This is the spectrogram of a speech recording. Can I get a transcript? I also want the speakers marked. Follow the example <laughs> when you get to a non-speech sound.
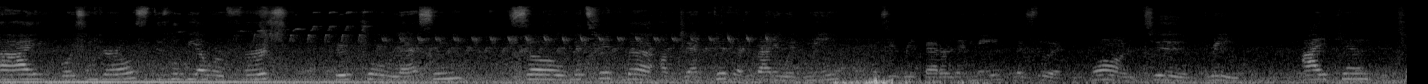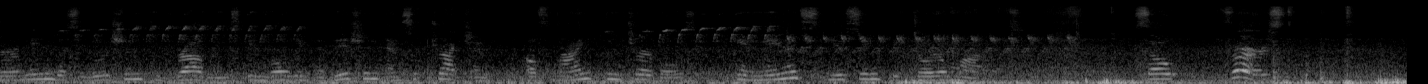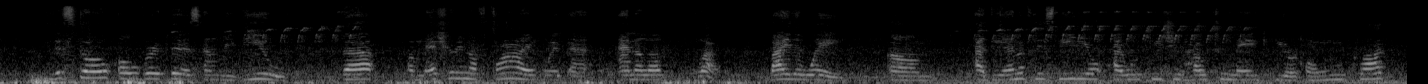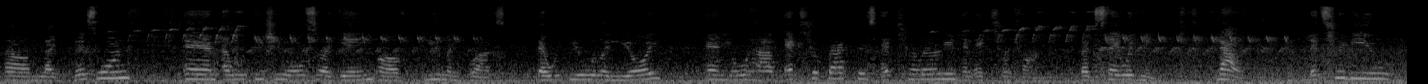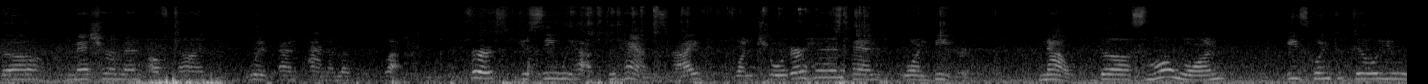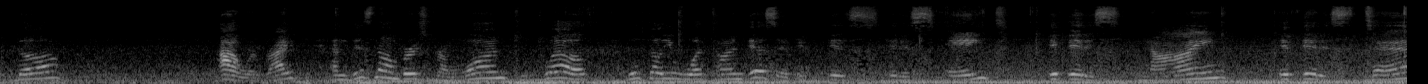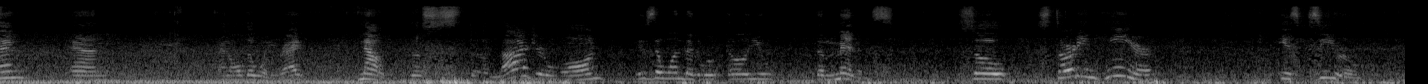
Speaker 1: Hi, boys and girls. This will be our first virtual lesson. So let's read the objective, everybody with me, because you read better than me. Let's do it. One, two, three. I can determine the solution to problems involving addition and subtraction of time intervals in minutes using pictorial models. So first, let's go over this and review the measuring of time with an analog clock. By the way, um, at the end of this video, I will teach you how to make your own clock um, like this one. And I will teach you also a game of human clocks that you will enjoy and you will have extra practice, extra learning, and extra fun. But stay with me. Now, let's review the measurement of time with an analog clock. First, you see we have two hands, right? One shorter hand and one bigger. Now, the small one is going to tell you the hour, right? And these numbers from 1 to 12 will tell you what time is it. If it is, it is 8, if it is 9, if it is 10, and, and all the way, right? Now, the, the larger one is the one that will tell you the minutes. So, starting here, is zero.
